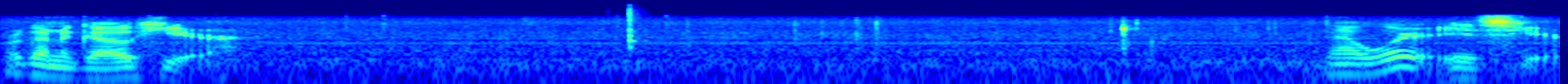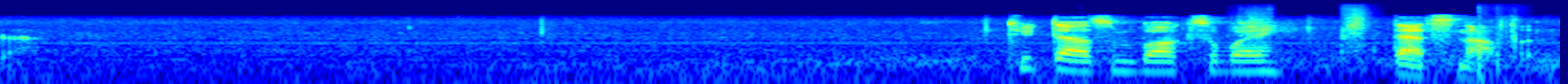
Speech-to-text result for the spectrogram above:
We're gonna go here. Now, where is here? 2,000 blocks away? That's nothing.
